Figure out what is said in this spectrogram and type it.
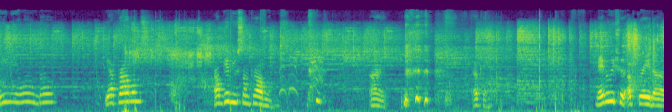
leave me alone, bro. You have problems? I'll give you some problems. Alright. okay. Maybe we should upgrade uh,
